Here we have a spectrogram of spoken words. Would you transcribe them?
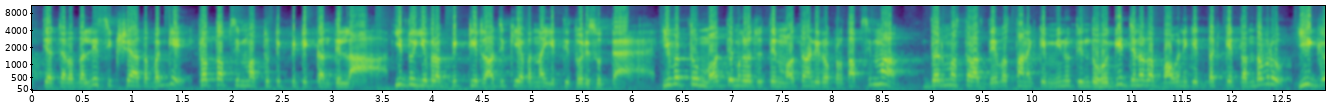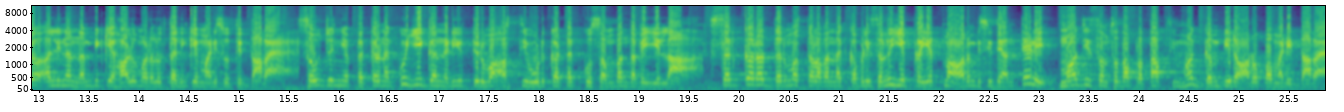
ಅತ್ಯಾಚಾರದಲ್ಲಿ ಶಿಕ್ಷೆ ಆದ ಬಗ್ಗೆ ಪ್ರತಾಪ್ ಸಿಂಹ ತುಟಿಕ್ ಪಿಟಿಕ್ ಅಂತಿಲ್ಲ. ಇದು ಇವರ ಬಿಟ್ಟಿ ರಾಜಕೀಯವನ್ನ ಎತ್ತಿ ತೋರಿಸುತ್ತೆ. ಇವತ್ತು ಮಾಧ್ಯಮಗಳ ಜೊತೆ ಮಾತನಾಡಿರೋ ಪ್ರತಾಪ್ ಸಿಂಹ ಧರ್ಮಸ್ಥಳ ದೇವಸ್ಥಾನಕ್ಕೆ ಮೀನು ತಿಂದು ಹೋಗಿ ಜನರ ಭಾವನೆಗೆ ಧಕ್ಕೆ ತಂದವರು ಈಗ ಅಲ್ಲಿನ ನಂಬಿಕೆ ಹಾಳು ಮಾಡಲು ತನಿಖೆ ಮಾಡಿಸುತ್ತಿದ್ದಾರೆ. ಸೌಜನ್ಯ ಪ್ರಕರಣಕ್ಕೂ ಈಗ ನಡೆಯುತ್ತಿರುವ ಅಸ್ಥಿ ಹುಡುಕಾಟಕ್ಕೂ ಸಂಬಂಧವೇ ಇಲ್ಲ. ಸರ್ಕಾರ ಧರ್ಮಸ್ಥಳವನ್ನ ಕಬಳಿಸಲು ಈ ಪ್ರಯತ್ನ ಆರಂಭಿಸಿದೆ ಅಂತೇಳಿ ಮಾಜಿ ಸಂಸದ ಪ್ರತಾಪ್ ಸಿಂಹ ಗಂಭೀರ ಆರೋಪ ಮಾಡಿದ್ದಾರೆ.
